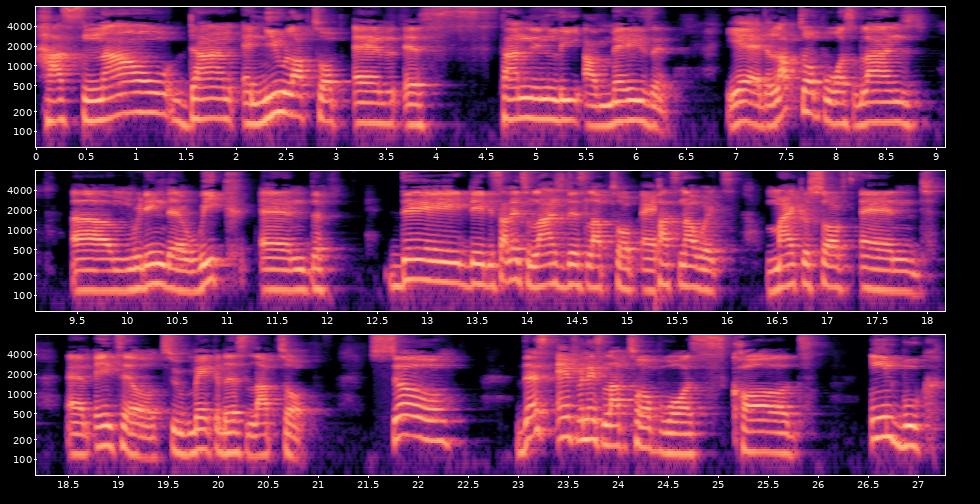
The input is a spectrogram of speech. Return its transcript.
has now done a new laptop and is stunningly amazing. Yeah, the laptop was launched um, within the week and they they decided to launch this laptop and partner with Microsoft and um, Intel to make this laptop. So this Infinix laptop was called InBook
